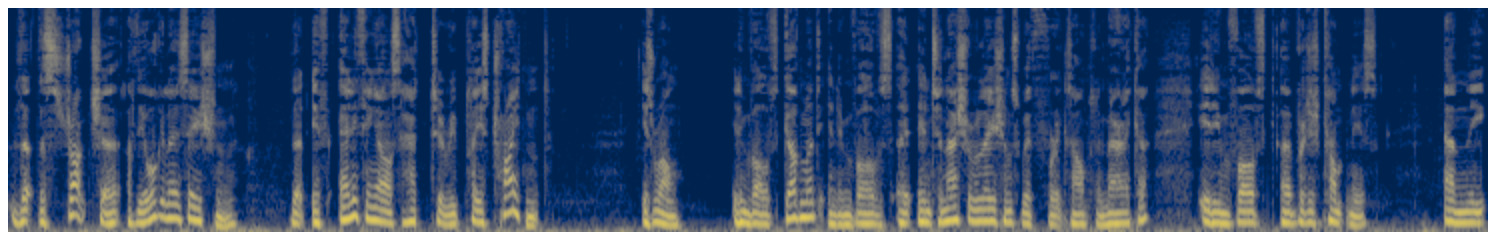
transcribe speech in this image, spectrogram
that the structure of the organisation that if anything else had to replace Trident is wrong. It involves government, it involves uh, international relations with, for example, America, it involves uh, British companies, and the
